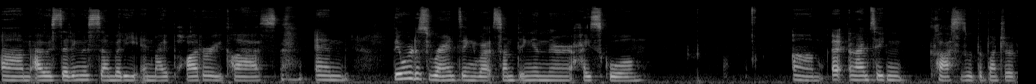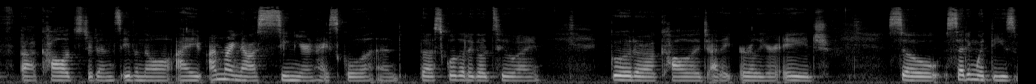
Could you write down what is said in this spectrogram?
um, I was sitting with somebody in my pottery class, and they were just ranting about something in their high school. Um, and I'm taking classes with a bunch of uh, college students, even though I, I'm right now a senior in high school, and the school that I go to, I go to college at an earlier age. So, sitting with these,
